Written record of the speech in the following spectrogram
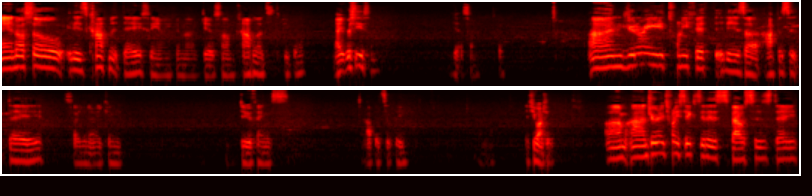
And also, it is Compliment Day, so you know you can uh, give some compliments to people. Might receive some. Yeah, some. On January 25th, it is uh, Opposite Day, so you know you can do things oppositely if you want to. Um, on January 26th, it is Spouses Day,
